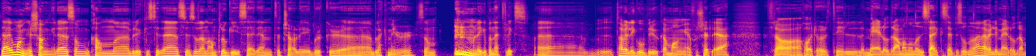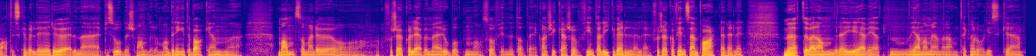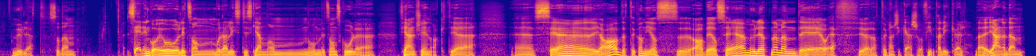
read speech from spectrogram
det er jo mange sjangere som kan eh, brukes til det. Jeg syns jo den antologiserien til Charlie Brooker, eh, Black Mirror, som ligger på Netflix, eh, tar veldig god bruk av mange forskjellige fra horror til melodrama. Noen av de sterkeste episodene der er veldig melodramatiske. Veldig rørende episoder som handler om å bringe tilbake en eh, mann som er død, og forsøke å leve med roboten, og så finne ut at det kanskje ikke er så fint allikevel, eller forsøke å finne seg en partner, eller møte hverandre i evigheten gjennom en eller annen teknologisk eh, mulighet. Så den serien går jo litt sånn moralistisk gjennom noen litt sånn skole-fjernsynaktige C. Ja, dette kan gi oss eh, A, B og C-mulighetene, men D, E og F gjør at det kanskje ikke er så fint allikevel. Det er gjerne den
